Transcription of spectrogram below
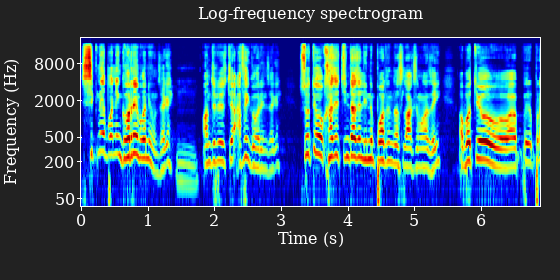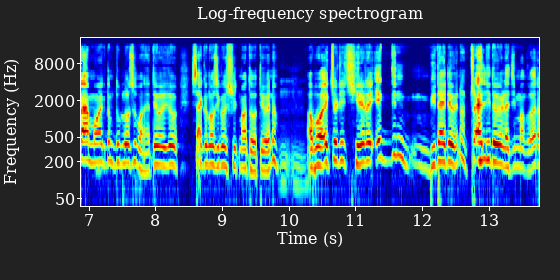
सिक्ने पनि गर्ने पनि हुन्छ क्या। उम्, अनि त्यसपछि त्यो आफै गरिन्छ कि सो त्यो खासै चिन्ता चाहिँ लिनु पर्दैन जस्तो लाग्छ मलाई चाहिँ। अब त्यो पुरा म एकदम दुब्लो छु भने त्यो यो साइकोलोजिकल सिटमा त हो त्यो होइन? अब एकचोटि छिरेर एक दिन बिताइदियो होइन? ट्रायल लिँदै एउटा जिममा गएर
